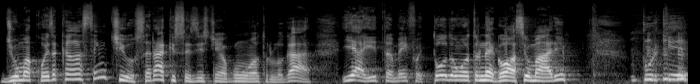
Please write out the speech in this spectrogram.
de uma coisa que ela sentiu. Será que isso existe em algum outro lugar? E aí também foi todo um outro negócio, Mari. Porque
